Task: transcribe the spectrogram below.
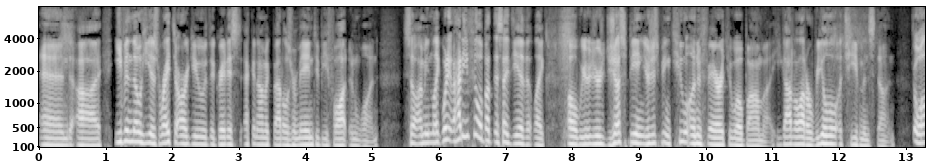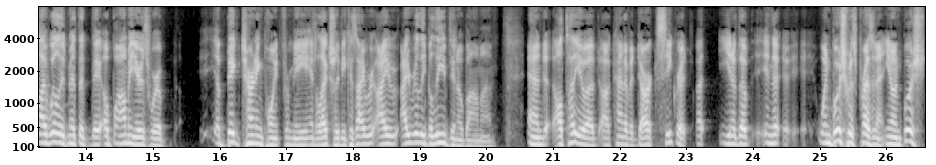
And uh, even though he is right to argue the greatest economic battles remain to be fought and won. So I mean, like, what, how do you feel about this idea that like, oh, you're, you're just being you're just being too unfair to Obama? He got a lot of real achievements done. Well, I will admit that the Obama years were a, a big turning point for me intellectually because I, I, I really believed in Obama. And I'll tell you a, a kind of a dark secret. Uh, you know, the in the when Bush was president, you know, and Bush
